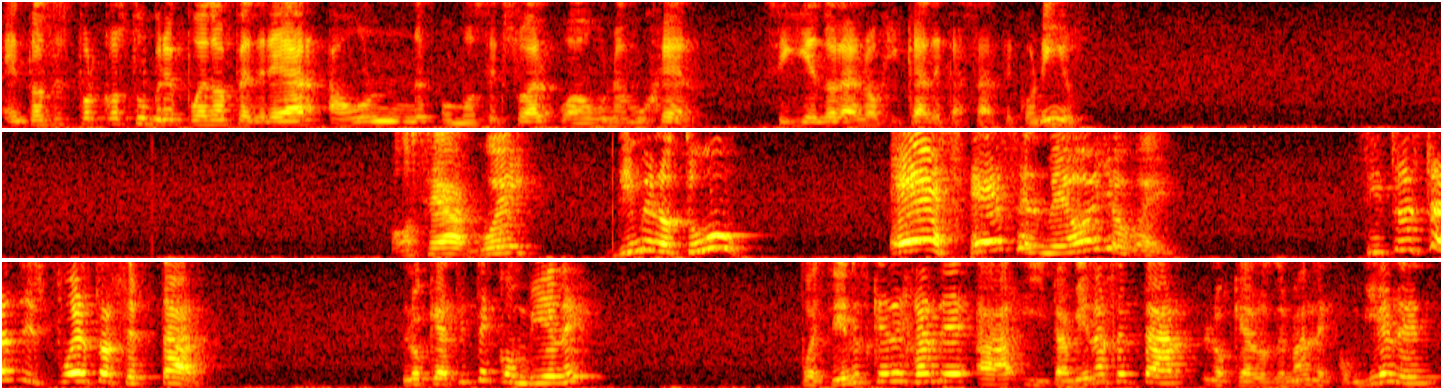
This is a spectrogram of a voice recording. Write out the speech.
Entonces por costumbre puedo apedrear a un homosexual o a una mujer siguiendo la lógica de casarte con niños. O sea, güey, dímelo tú. Ese es el meollo, güey. Si tú estás dispuesto a aceptar lo que a ti te conviene, pues tienes que dejar de ah, y también aceptar lo que a los demás le convienen.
